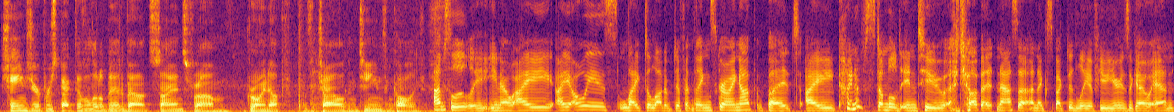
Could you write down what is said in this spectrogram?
change your perspective a little bit about science from growing up as a child and teens and college? Absolutely. You know, I, I always liked a lot of different things growing up, but I kind of stumbled into a job at NASA unexpectedly a few years ago, and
